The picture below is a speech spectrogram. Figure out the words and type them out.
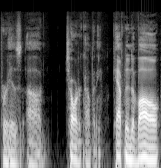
for his uh, charter company. Captain Duvall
